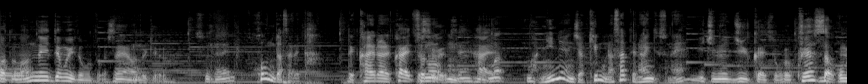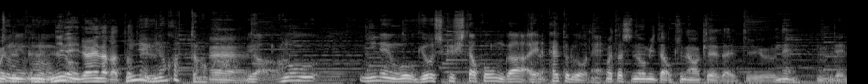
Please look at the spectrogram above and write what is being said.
ー、あと何年いてもいいと思ってましたねあの時は、そうですね。本出された。で帰られ帰ってすぐですね、はい。ままあ、2年じゃ勤務なさってないんですね。1年11か月これ悔しさを込めてって、ね、2年いられなかった2年いなかったのか、えー、いやあの2年を凝縮した本がタイトルをね私の見た沖縄経済というね、うん、で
